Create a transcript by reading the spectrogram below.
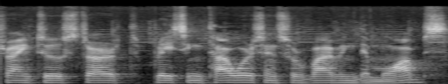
trying to start placing towers and surviving the mobs.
